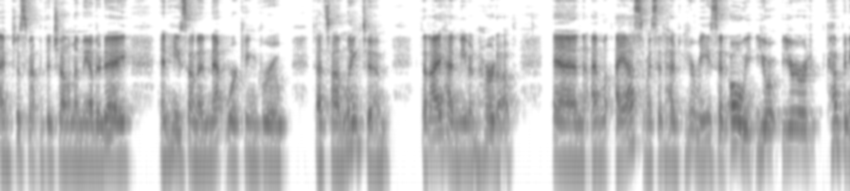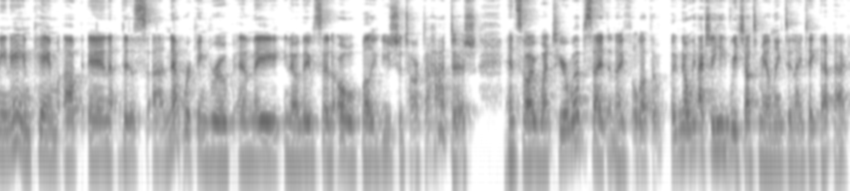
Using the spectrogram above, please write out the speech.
i just met with a gentleman the other day and he's on a networking group that's on linkedin that i hadn't even heard of and I asked him, I said, how'd you hear me? He said, oh, your, your company name came up in this uh, networking group. And they, you know, they've said, oh, well, you should talk to Hot Dish. And so I went to your website and I filled out the, no, actually he reached out to me on LinkedIn. I take that back.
